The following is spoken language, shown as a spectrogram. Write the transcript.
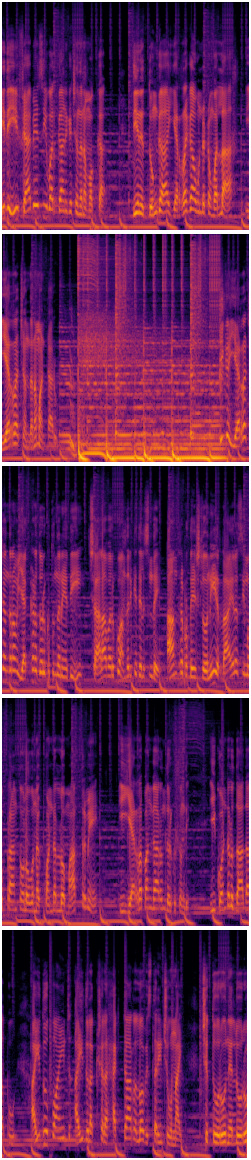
ఇది ఫ్యాబేసీ వర్గానికి చెందిన మొక్క. దీని దుంగ ఎర్రగా ఉండటం వల్ల ఎర్ర చందనం అంటారు. ఇక ఎర్ర చందనం ఎక్కడ దొరుకుతుందనేది చాలా వరకు అందరికీ తెలిసిందే. ఆంధ్రప్రదేశ్లోని రాయలసీమ ప్రాంతంలో ఉన్న కొండల్లో మాత్రమే ఈ ఎర్ర బంగారం దొరుకుతుంది. ఈ కొండలు దాదాపు ఐదు పాయింట్ ఐదు లక్షల హెక్టార్లలో విస్తరించి ఉన్నాయి. చిత్తూరు నెల్లూరు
